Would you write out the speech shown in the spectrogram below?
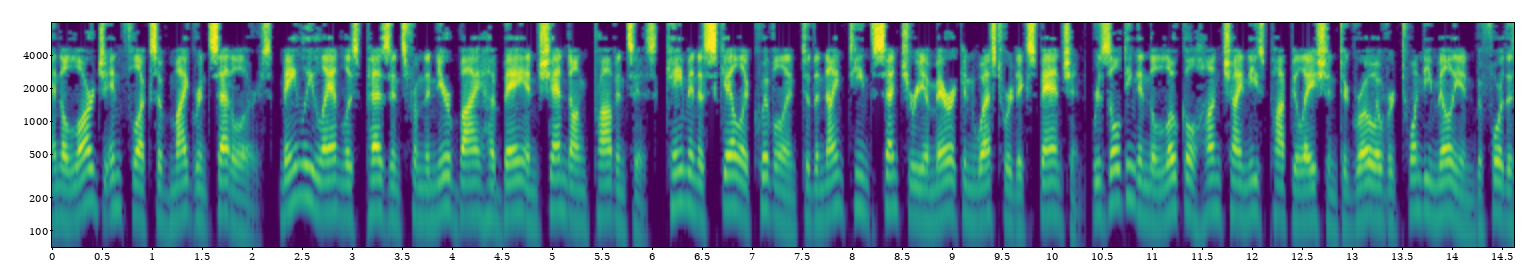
and a large influx of migrant settlers, mainly landless peasants from the nearby Hebei and Shandong provinces, came in a scale equivalent to the 19th-century American westward expansion, resulting in the local Han Chinese population to grow over 20 million before the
